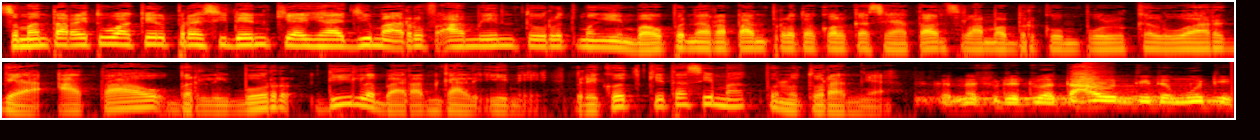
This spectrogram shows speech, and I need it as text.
Sementara itu Wakil Presiden Kiai Haji Ma'ruf Amin turut mengimbau penerapan protokol kesehatan selama berkumpul keluarga atau berlibur di lebaran kali ini. Berikut kita simak penuturannya. Karena sudah dua tahun tidak mudik,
